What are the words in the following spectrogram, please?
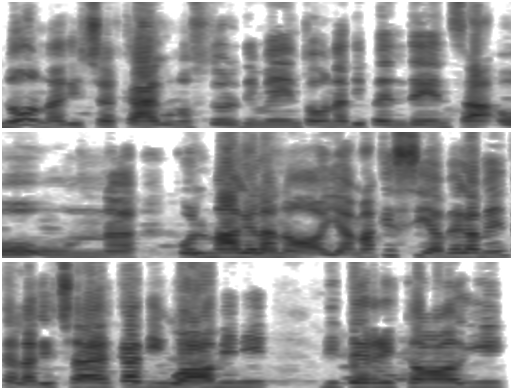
non a ricercare uno stordimento, una dipendenza o un colmare la noia, ma che sia veramente alla ricerca di uomini, di territori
